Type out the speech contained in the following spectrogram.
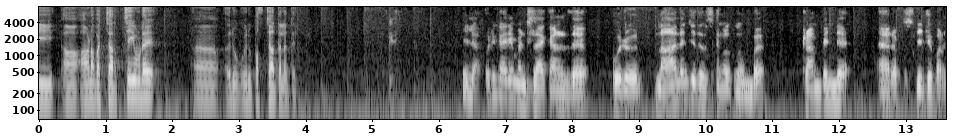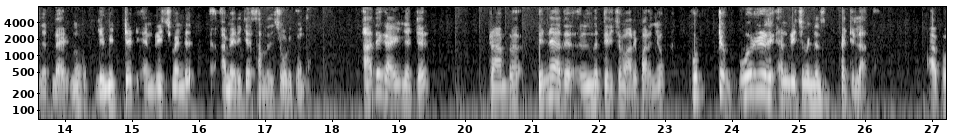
ഈ ആണവ ചർച്ചയുടെ ഒരു ഒരു പശ്ചാത്തലത്തിൽ. ഇല്ല ഒരു കാര്യം മനസ്സിലാക്കാനുള്ളത്. ഒരു നാലഞ്ച് ദിവസങ്ങൾക്ക് മുമ്പ് ട്രംപിന്റെ റെപ്രസെന്റേറ്റീവ് പറഞ്ഞിട്ടുണ്ടായിരുന്നു ലിമിറ്റഡ് എൻറിച്ച്മെന്റ് അമേരിക്ക സമ്മതിച്ചു കൊടുക്കുന്നു അത് കഴിഞ്ഞിട്ട് ട്രംപ് പിന്നെ അത് നിന്ന് തിരിച്ചു മാറി പറഞ്ഞു ഒട്ടും ഒരു എൻറിച്ച്മെന്റും പറ്റില്ല. എന്ന്. അപ്പോ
